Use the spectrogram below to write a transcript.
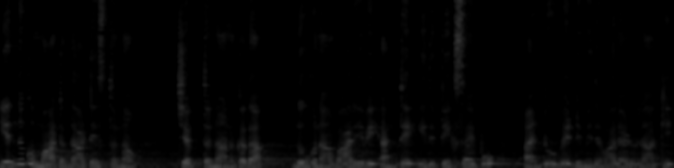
ఎందుకు మాట దాటేస్తున్నావు? చెప్తున్నాను కదా నువ్వు నా భార్యవి అంతే ఇది ఫిక్స్ అయిపో అంటూ బెడ్ మీద వాలాడు రాకి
